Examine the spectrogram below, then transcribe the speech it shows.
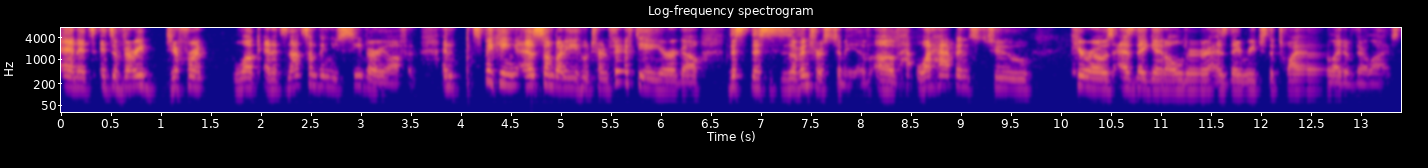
and it's it's a very different look, and it's not something you see very often. And speaking as somebody who turned 50 a year ago, this this is of interest to me of, of what happens to heroes as they get older, as they reach the twilight of their lives.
